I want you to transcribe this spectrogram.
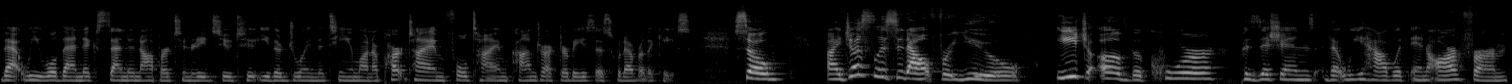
that we will then extend an opportunity to to either join the team on a part time, full time contractor basis, whatever the case. So I just listed out for you each of the core positions that we have within our firm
